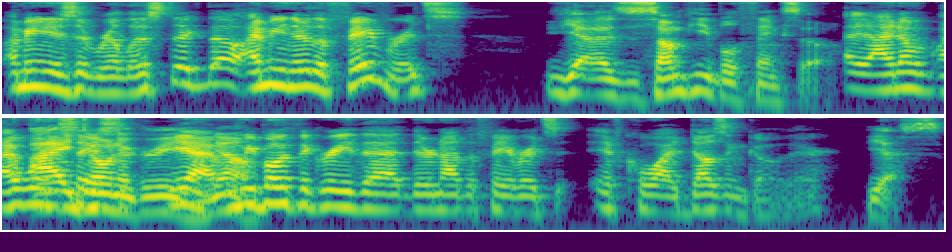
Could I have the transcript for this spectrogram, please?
I mean is it realistic though I mean they're the favorites Yeah, some people think so. I, I don't I wouldn't I don't so- agree, yeah no. we both agree that they're not the favorites if Kawhi doesn't go there Yes.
